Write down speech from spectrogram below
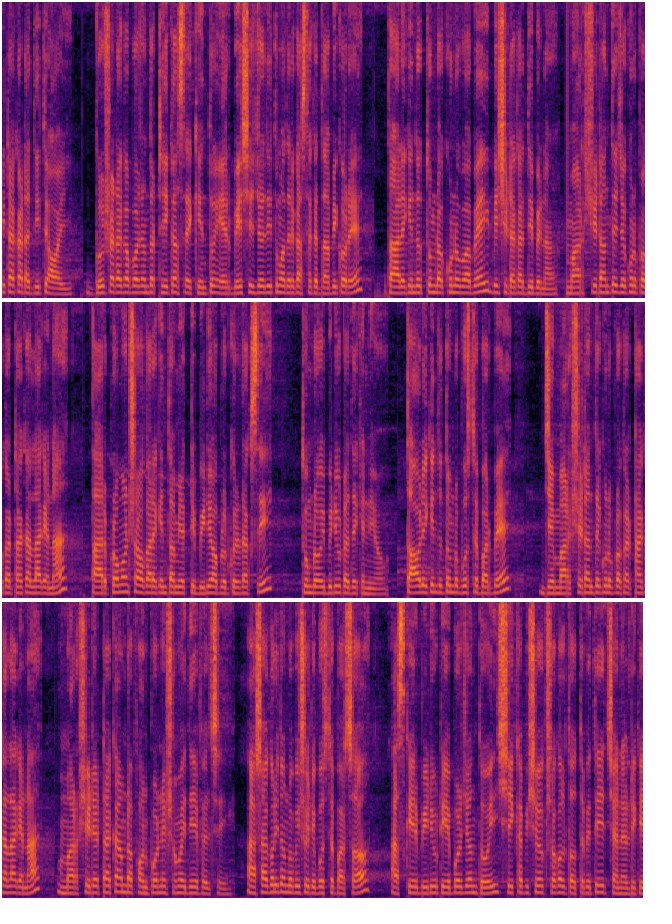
এই টাকাটা দিতে হয়। দুশো টাকা পর্যন্ত ঠিক আছে, কিন্তু এর বেশি যদি তোমাদের কাছ থেকে দাবি করে, তাহলে কিন্তু তোমরা কোনোভাবেই বেশি টাকা দিবে না। মার্কশিট আনতে যে কোনো প্রকার টাকা লাগে না। তার প্রমাণ সহকারে কিন্তু আমি একটি ভিডিও আপলোড করে রাখছি। তোমরা ওই ভিডিওটা দেখে নিও। তাহলে কিন্তু তোমরা বুঝতে পারবে যে মার্কশিট আনতে কোনো প্রকার টাকা লাগে না। মার্কশিটের টাকা আমরা ফোন পণ্যের সময় দিয়ে ফেলছি। আশা করি তোমরা বিষয়টি বুঝতে পারছ। আজকের ভিডিওটি এ পর্যন্তই। শিক্ষা বিষয়ক সকল তথ্য পেতে চ্যানেলটিকে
